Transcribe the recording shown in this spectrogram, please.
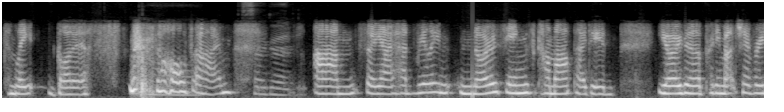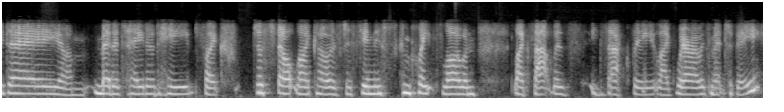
complete goddess the whole time. So good. Um, so yeah, I had really no things come up. I did yoga pretty much every day, um, meditated heaps, like just felt like I was just in this complete flow and like that was exactly like where I was meant to be.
